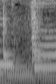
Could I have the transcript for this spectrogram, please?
I'm so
